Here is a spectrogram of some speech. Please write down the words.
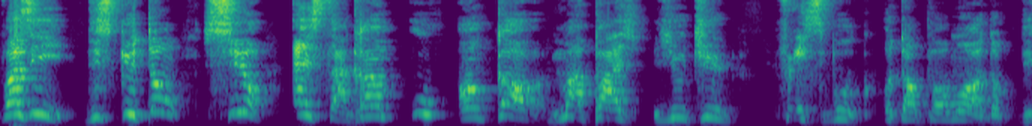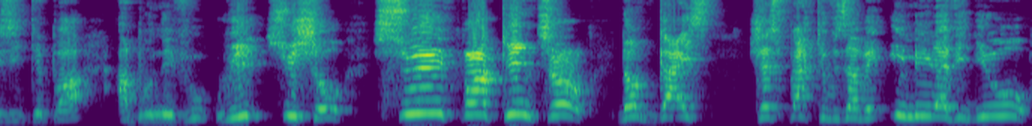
Vas-y, discutons sur Instagram ou encore ma page YouTube. Facebook, autant pour moi, donc n'hésitez pas, abonnez-vous, oui, je suis chaud, suis fucking chaud, donc guys, j'espère que vous avez aimé la vidéo,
